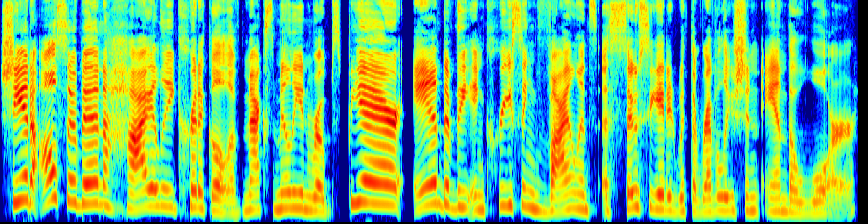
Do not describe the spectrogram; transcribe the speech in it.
She had also been highly critical of Maximilien Robespierre and of the increasing violence associated with the revolution and the war.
